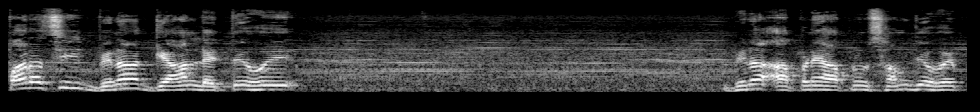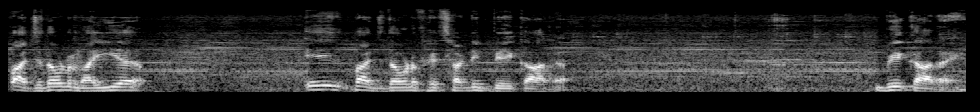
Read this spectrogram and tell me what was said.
ਪਰ ਅਸੀਂ ਬਿਨਾਂ ਗਿਆਨ ਲੈਤੇ ਹੋਏ, ਬਿਨਾਂ ਆਪਣੇ ਆਪ ਨੂੰ ਸਮਝੇ ਹੋਏ ਭੱਜ ਦੌੜ ਲਾਈ ਹੈ, ਇਹ ਭੱਜ ਦੌੜ ਫਿਰ ਸਾਡੀ ਬੇਕਾਰ ਹੈ ਬੇਕਾਰ ਹੈ।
